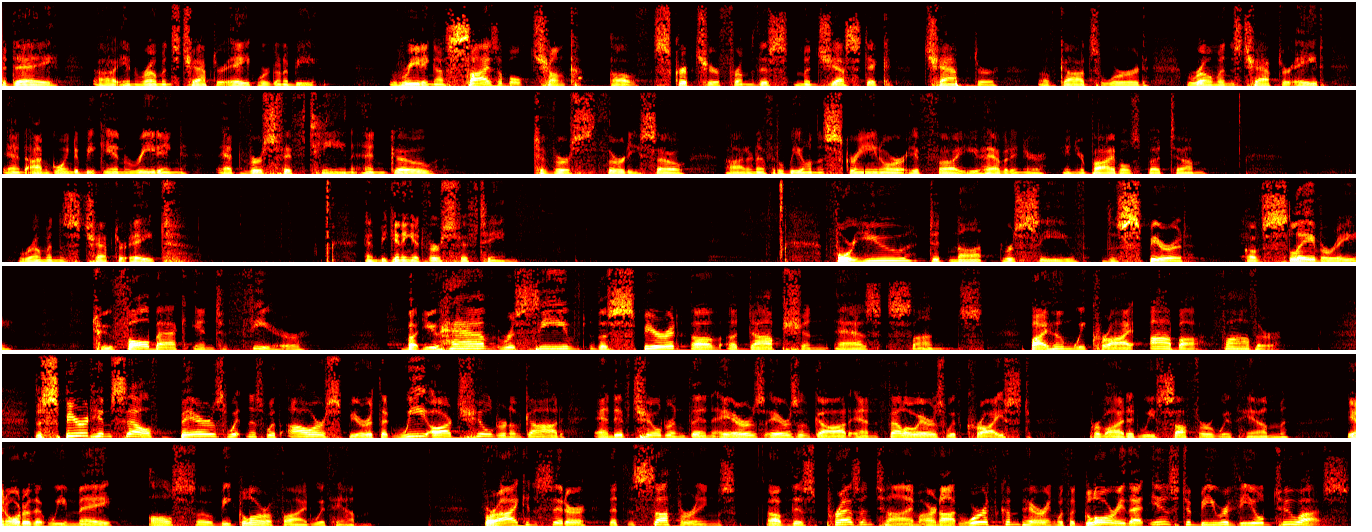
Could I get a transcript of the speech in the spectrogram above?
today uh, in Romans chapter 8. We're going to be reading a sizable chunk of scripture from this majestic chapter of God's Word. Romans chapter 8, and I'm going to begin reading at verse 15 and go to verse 30. So uh, I don't know if it'll be on the screen or if uh, you have it in your in your Bibles, but um, Romans chapter 8 and beginning at verse 15. For you did not receive the spirit of slavery to fall back into fear, but you have received the spirit of adoption as sons, by whom we cry, Abba, Father. The Spirit Himself bears witness with our spirit that we are children of God, and if children, then heirs, heirs of God, and fellow heirs with Christ, provided we suffer with Him, in order that we may also be glorified with Him. For I consider that the sufferings of this present time are not worth comparing with the glory that is to be revealed to us.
